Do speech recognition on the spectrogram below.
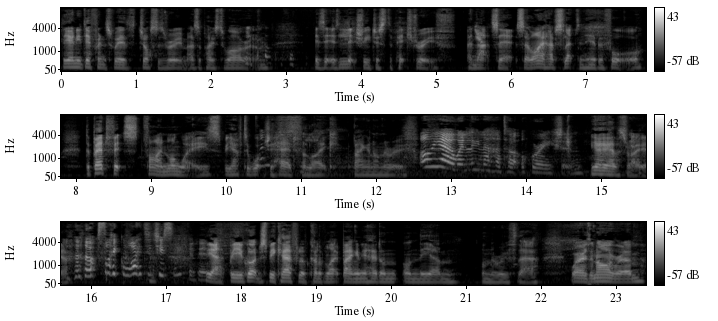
The only difference with Joss's room as opposed to our room is it is literally just the pitched roof and Yeah. that's it. So I have slept in here before. The bed fits fine long ways, but you have to watch your head for like banging on the roof. Oh yeah, when Luna had her operation. Yeah, yeah, that's right. Yeah. I was like, why did she sleep in it? Yeah, but you've got to just be careful of kind of like banging your head on on the um on the roof there. Whereas in our room,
